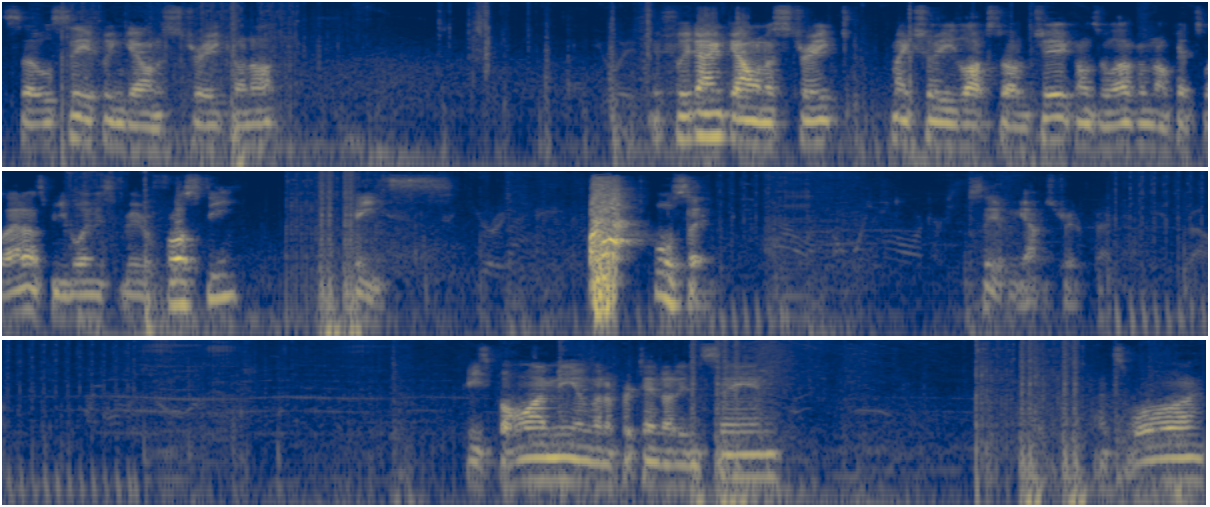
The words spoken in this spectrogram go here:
So we'll see if we can go on a streak or not. If we don't go on a streak, make sure you like, subscribe, share, comments, and welcome. I'll catch you later. It's been your boy, Mr. Brutal Frosty. Peace. Ah, we'll see. see if we go on a streak. He's behind me. I'm going to pretend I didn't see him. That's why.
